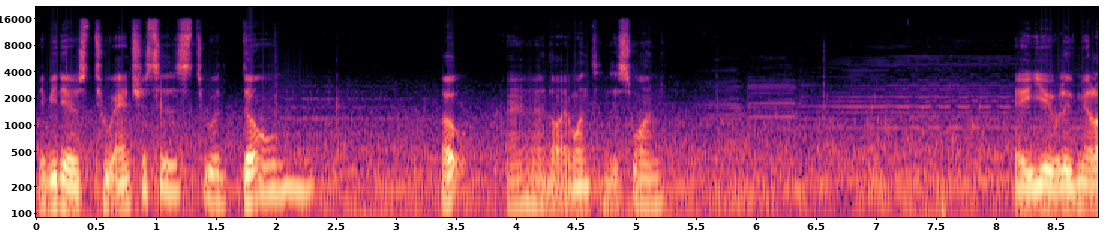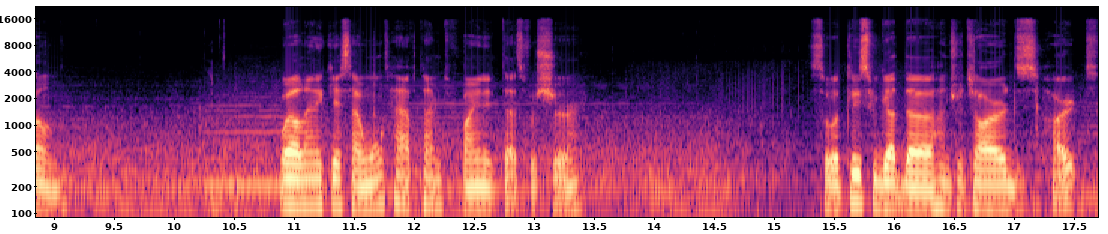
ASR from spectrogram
Maybe there's two entrances to a dome? Oh, uh, no, I want this one. Hey you, leave me alone. Well, in any case, I won't have time to find it, that's for sure. So at least we got the 100 yards heart.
